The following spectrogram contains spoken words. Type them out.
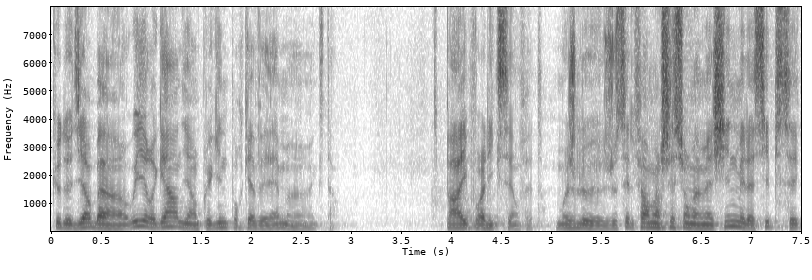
que de dire ben oui regarde il y a un plugin pour KVM euh, etc. Pareil pour LXC en fait. Moi je sais le faire marcher sur ma machine mais la cible c'est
